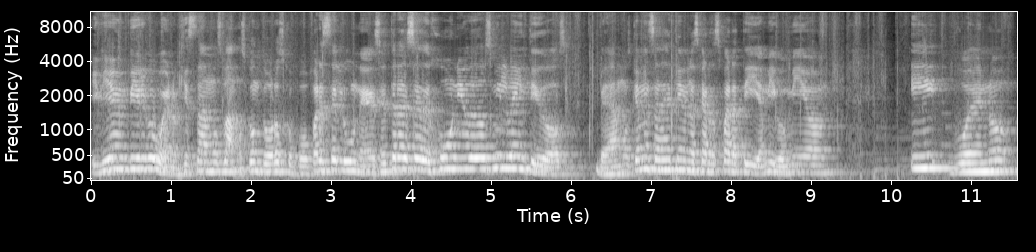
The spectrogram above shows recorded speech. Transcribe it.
Y bien Virgo, bueno, aquí estamos, vamos con tu horóscopo para este lunes, el 13 de junio de 2022. Veamos qué mensaje tienen las cartas para ti, amigo mío. Y bueno,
